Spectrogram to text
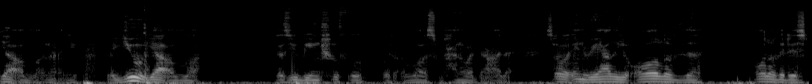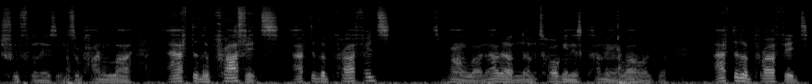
Ya Allah, not you, but you, Ya Allah. That's you being truthful with Allah subhanahu wa ta'ala. So in reality, all of the all of it is truthfulness. And subhanAllah, after the prophets, after the prophets, subhanAllah, now that I'm talking is coming, Allahu Akbar. After the prophets,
